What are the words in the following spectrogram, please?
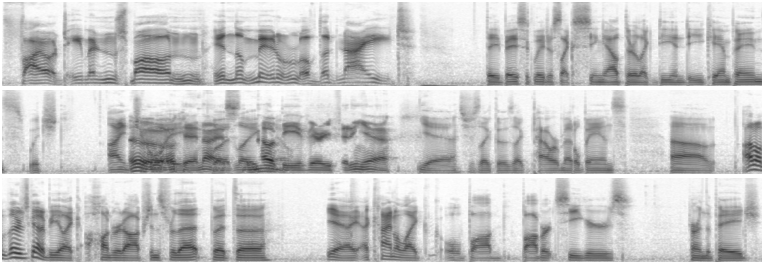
fire demon spawn in the middle of the night. They basically just like sing out their like D&D campaigns, which I enjoy. Oh, okay, nice. Like, that would you know, be very fitting. Yeah. yeah, it's just like those like power metal bands. Uh, I don't. There's got to be like a hundred options for that, but uh, yeah, I, I kind of like old Bob Bobbert Seger's "Turn the Page."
